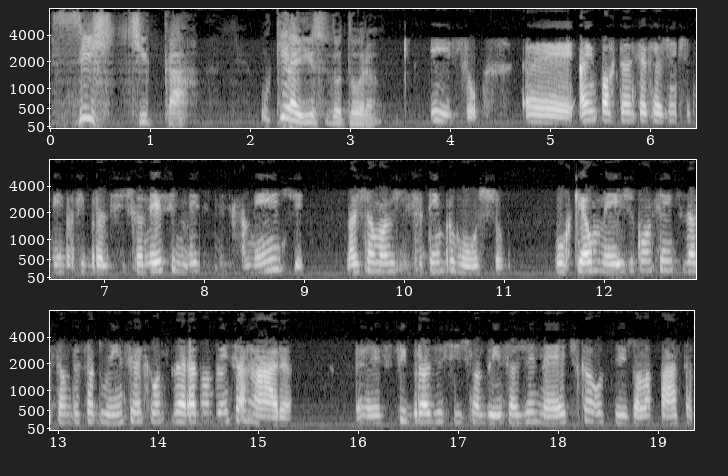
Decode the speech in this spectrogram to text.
cística. O que é isso, doutora? Isso. É, a importância que a gente tem da fibrose cística nesse mês especificamente, nós chamamos de setembro roxo, porque é o mês de conscientização dessa doença que é considerada uma doença rara. É, fibrose cística é uma doença genética, ou seja, ela passa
